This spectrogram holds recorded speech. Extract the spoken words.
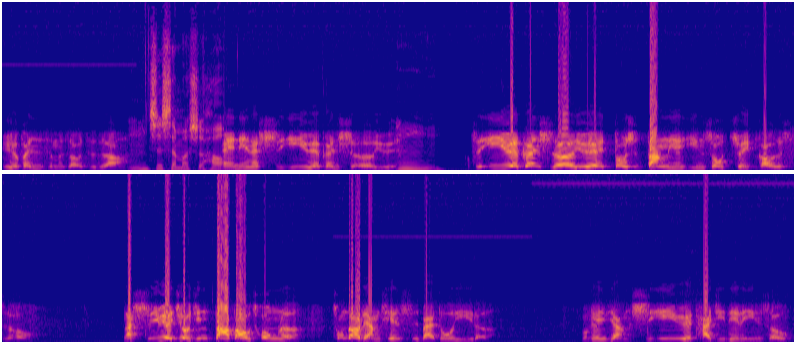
月份是什么时候？知不知道？嗯，是什么时候？每年的十一月跟十二月。嗯，十一月跟十二月都是当年营收最高的时候。那十月就已经大爆冲了。冲到两千四百多亿了，我跟你讲，十一月台积电的营收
